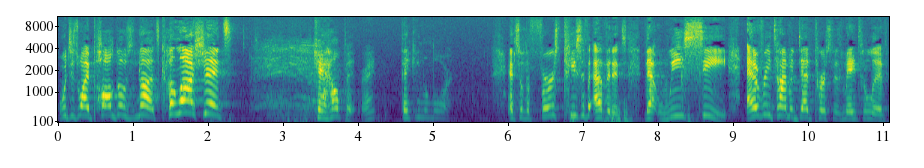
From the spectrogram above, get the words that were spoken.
which is why Paul goes nuts. Colossians! Can't help it, right? Thanking the Lord. And so, the first piece of evidence that we see every time a dead person is made to live,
